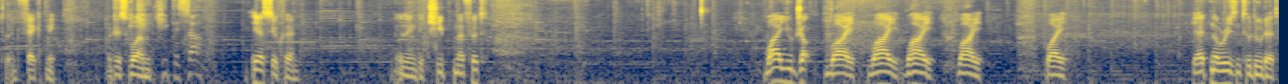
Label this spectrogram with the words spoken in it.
to infect me, which is why I'm Keep this up. Yes, you can. Using the cheap method. Why you jo- Why? Why? Why? Why? Why? You had no reason to do that.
